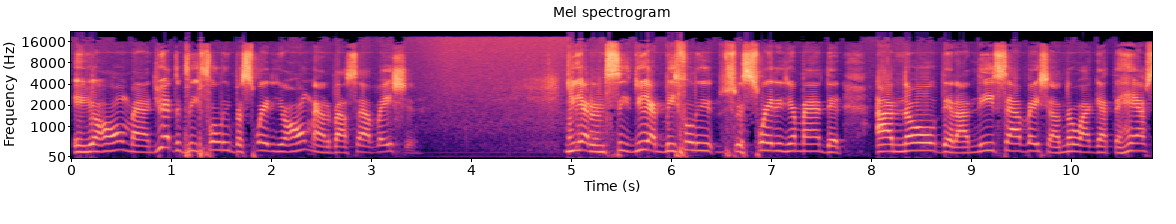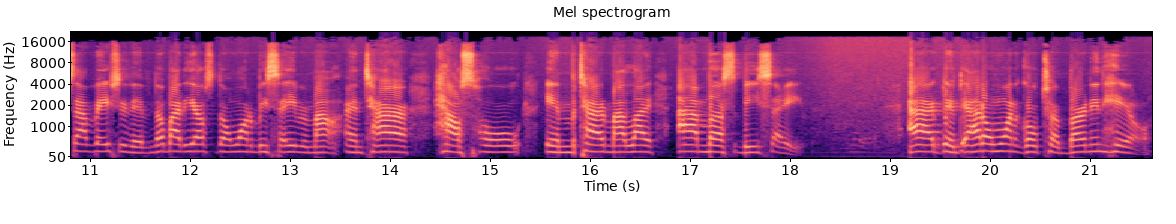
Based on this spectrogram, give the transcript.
in your own mind. You have to be fully persuaded in your own mind about salvation. You got to see. You got to be fully persuaded in your mind that I know that I need salvation. I know I got to have salvation. If nobody else don't want to be saved in my entire household, entire my life, I must be saved. I I don't want to go to a burning hell.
